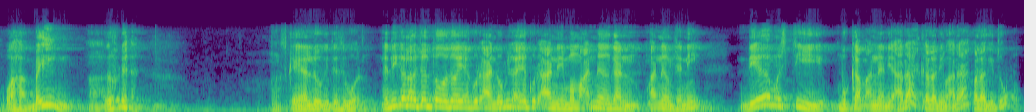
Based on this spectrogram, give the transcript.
Wahabi. Ha, tu dah. Ha, sekali lalu kita sebut. Jadi kalau contoh tu ayat Quran, tu bila ayat Quran ni memaknakan makna macam ni, dia mesti bukan makna dia arah kalau dia marah, kalau gitu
